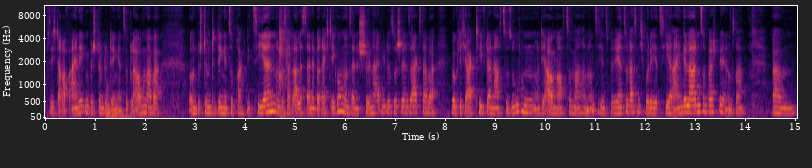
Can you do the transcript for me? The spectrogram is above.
sich darauf einigen, bestimmte Dinge zu glauben, aber und bestimmte Dinge zu praktizieren. Und das hat alles seine Berechtigung und seine Schönheit, wie du so schön sagst, aber wirklich aktiv danach zu suchen und die Augen aufzumachen und sich inspirieren zu lassen. Ich wurde jetzt hier eingeladen, zum Beispiel in unserer, ähm,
